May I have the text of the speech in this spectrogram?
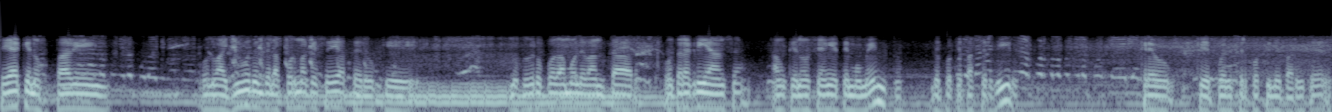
sea que nos paguen o nos ayuden de la forma que sea, pero que nosotros podamos levantar otra crianza, aunque no sea en este momento, después que para servir. Creo que puede ser posible para ustedes.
